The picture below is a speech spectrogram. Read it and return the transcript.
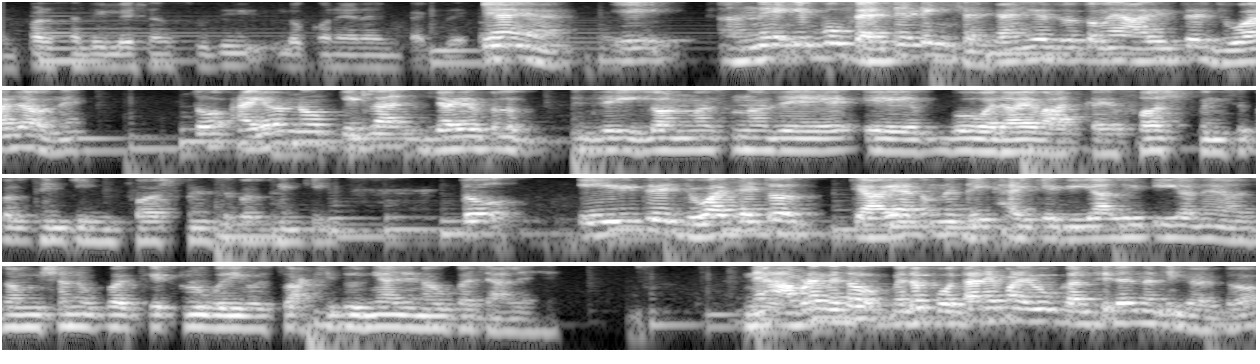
પર્સનલ રિલેશન સુધી લોકોને એનો ઇમ્પેક્ટ દેખાય એ અને એ બહુ ફેસિનેટિંગ છે. કારણ કે જો તમે આ રીતે જોવા જાવ ને, તો આઈ ડોન્ટ નો કેટલા જ્યારે પેલો જે ઇલોન મસ્ક નો જે એ બહુ વધારે વાત કરે first principle thinking first principle thinking તો એ રીતે જોવા જાય તો ત્યારે તમને દેખાય કે રિયાલિટી અને અઝમ્પશન ઉપર કેટલું બધી વસ્તુ આખી દુનિયા જેના ઉપર ચાલે છે. ને આપણે મેં તો મેં તો પોતાને પણ એવું કન્સિડર નથી કરતો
